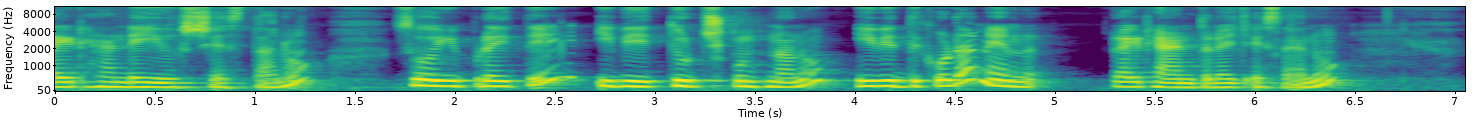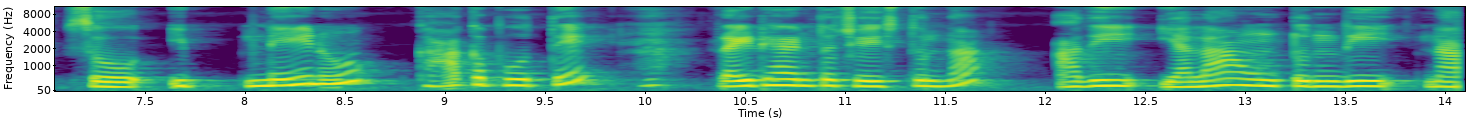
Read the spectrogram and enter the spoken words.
రైట్ హ్యాండే యూస్ చేస్తాను. సో ఇప్పుడైతే ఇవి తుడుచుకుంటున్నాను. ఇవి కూడా నేను రైట్ హ్యాండ్తోనే చేశాను. సో నేను కాకపోతే రైట్ హ్యాండ్తో చేస్తున్నా అది ఎలా ఉంటుంది? నా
